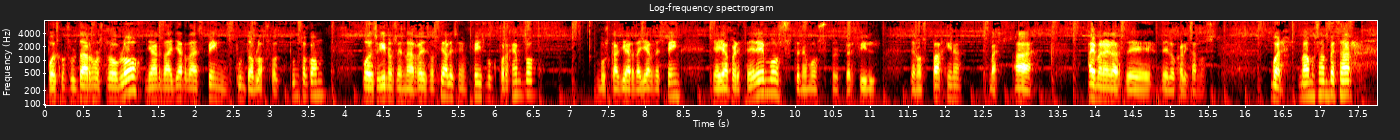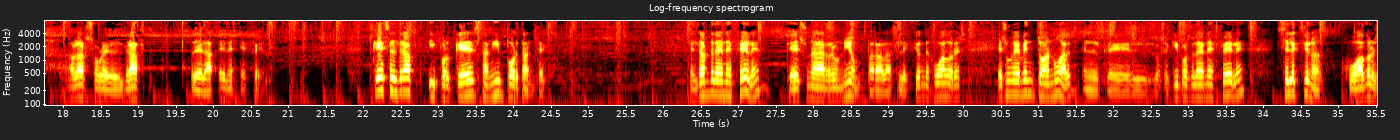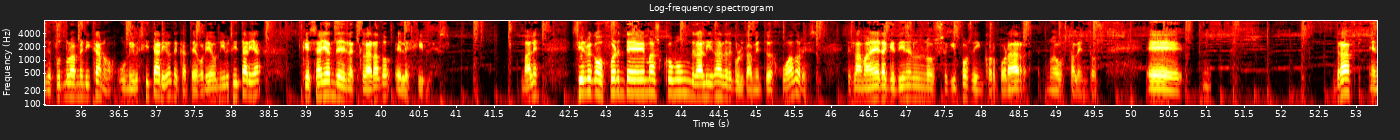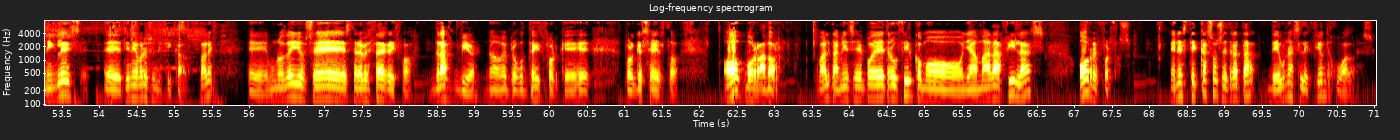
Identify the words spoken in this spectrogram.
Puedes consultar nuestro blog yardayardaspain.blogspot.com Puedes seguirnos en las redes sociales, en Facebook, por ejemplo. Buscas Yarda Yarda Spain y ahí apareceremos. Tenemos el perfil tenemos página. Bueno, ah, hay maneras de, localizarnos. Bueno, vamos a empezar a hablar sobre el draft de la NFL. ¿Qué es el draft y por qué es tan importante? El draft de la NFL, que es una reunión para la selección de jugadores, es un evento anual en el que los equipos de la NFL seleccionan jugadores de fútbol americano universitario, de categoría universitaria, que se hayan declarado elegibles. ¿vale? Sirve como fuente más común de la liga de reclutamiento de jugadores. Es la manera que tienen los equipos de incorporar nuevos talentos. Eh, draft en inglés eh, tiene varios significados, ¿vale? Eh, uno de ellos es cerveza de grifo, draft beer. No me preguntéis por qué, por qué es esto. O borrador, ¿vale? También se puede traducir como llamada a filas o refuerzos. En este caso se trata de una selección de jugadores.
